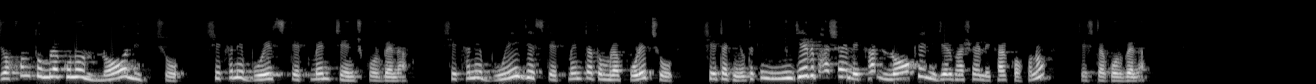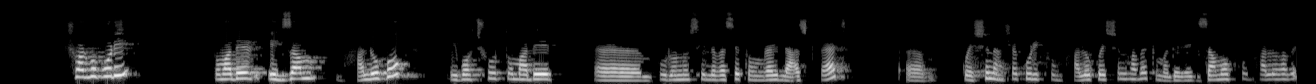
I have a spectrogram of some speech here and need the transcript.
যখন তোমরা কোনো ল লিখছ, সেখানে বইয়ের স্টেটমেন্ট চেঞ্জ করবে না। সেখানে বইয়ে যে স্টেটমেন্টটা তোমরা পড়েছো, সেটাকে ওটাকে নিজের ভাষায় লেখার লকে নিজের ভাষায় লেখার কখনো চেষ্টা করবে না। সর্বোপরি তোমাদের এক্সাম ভালো হোক। এবছর তোমাদের পুরনো সিলেবাসে তোমরাই লাস্ট ব্যাচ কোয়েশ্চেন আশা করি খুব ভালো কোয়েশ্চেন হবে। তোমাদের এক্সামও খুব ভালো হবে।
